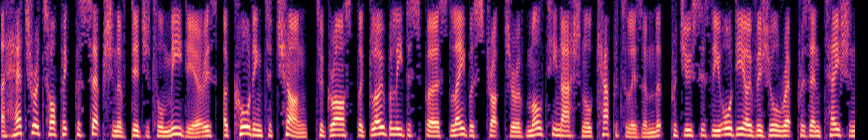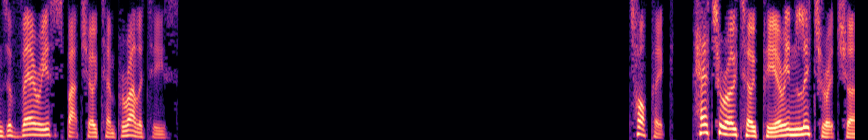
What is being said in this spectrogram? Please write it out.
A heterotopic perception of digital media is, according to Chung, to grasp the globally dispersed labor structure of multinational capitalism that produces the audiovisual representations of various spatio-temporalities. Heterotopia in literature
